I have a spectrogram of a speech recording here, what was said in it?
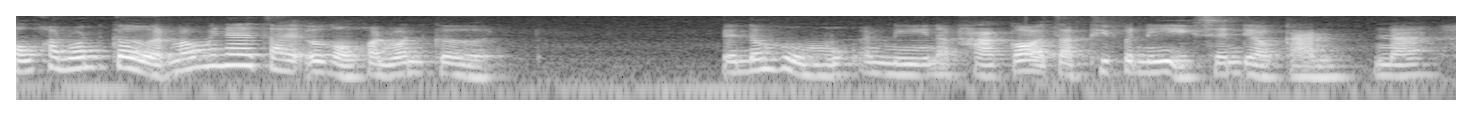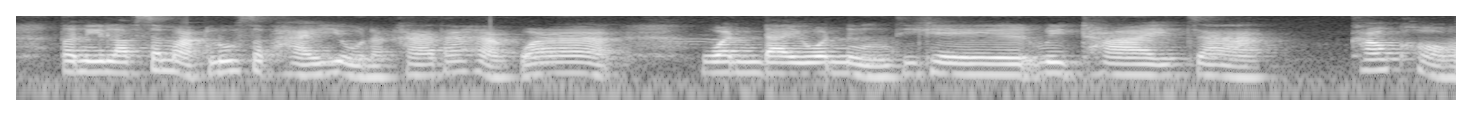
ของขวัญวันเกิดมั้งไม่แน่ใจเออของขวัญวันเกิด เป็นน้ำหูมุกอันนี้นะคะ ก็จากทิฟฟานี่อีกเช่นเดียวกันนะ ตอนนี้รับสมัครลูกสะพ้ยอยู่นะคะ ถ้าหากว่าวันใดวันหนึ่งทีเครีทายจากเข้าของ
